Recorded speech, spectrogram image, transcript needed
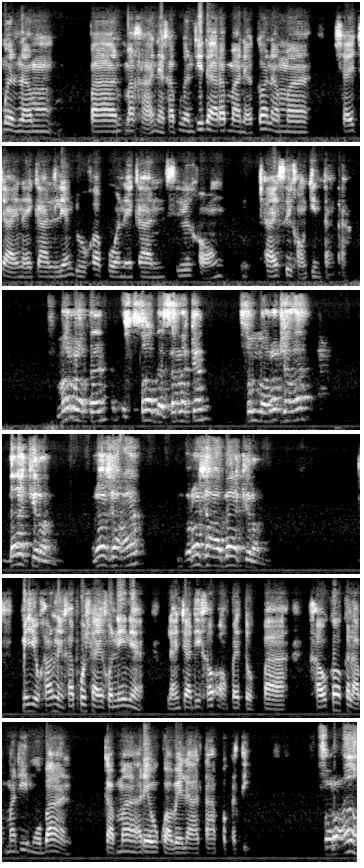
เมื่อนำปลามาขายเนี่ยครับเงินที่ได้รับมาเนี่ยก็นำมาใช้จ่ายในการเลี้ยงดูครอบครัวในการซื้อของใช้ซื้อของกินต่าง مرة اصطاد سمكا ثم رجع باكرا رجع رجع باكرا ๆ มีอยู่ครั้งหนึ่งครับ ผู้ชายคนนี้เนี่ย หลังจากที่เขาออกไปตกปลาเขาก็กลับมาที่หมู่บ้าน กลับมาเร็วกว่าเวลาตามปกติ فرآه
